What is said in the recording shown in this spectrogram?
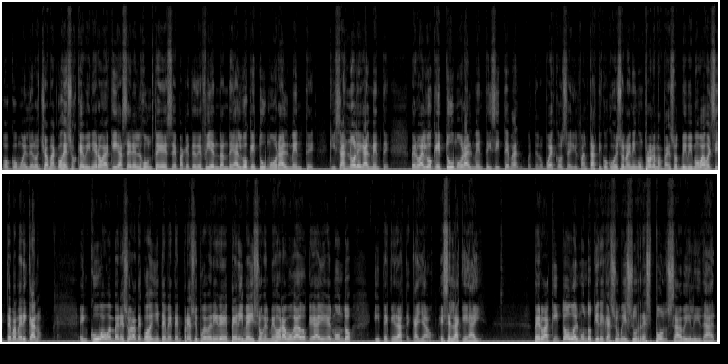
o como el de los chamacos esos que vinieron aquí a hacer el junte ese para que te defiendan de algo que tú moralmente, quizás no legalmente, pero algo que tú moralmente hiciste mal, pues te lo puedes conseguir. Fantástico, con eso no hay ningún problema, para eso vivimos bajo el sistema americano. En Cuba o en Venezuela te cogen y te meten preso y puede venir eh, Perry Mason, el mejor abogado que hay en el mundo, y te quedaste callado. Esa es la que hay. Pero aquí todo el mundo tiene que asumir su responsabilidad.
